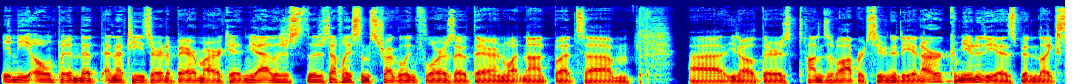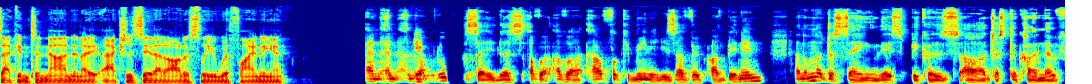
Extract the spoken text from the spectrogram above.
in the open that NFTs are in a bear market, and yeah, there's there's definitely some struggling floors out there and whatnot. But um, uh, you know, there is tons of opportunity, and our community has been like second to none. And I actually say that honestly with finding it. And and, and yep. I would also say there's other other alpha communities I've I've been in, and I'm not just saying this because uh, just to kind of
